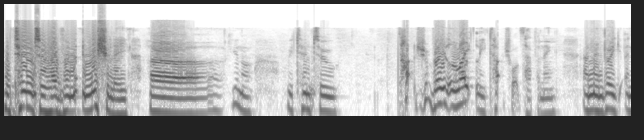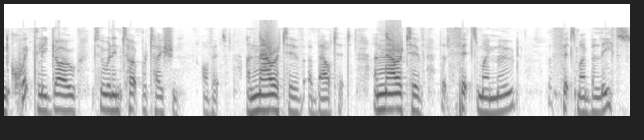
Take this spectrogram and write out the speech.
We tend to have an initially, uh, you know, we tend to touch very lightly touch what's happening, and then very and quickly go to an interpretation of it, a narrative about it, a narrative that fits my mood, that fits my beliefs,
